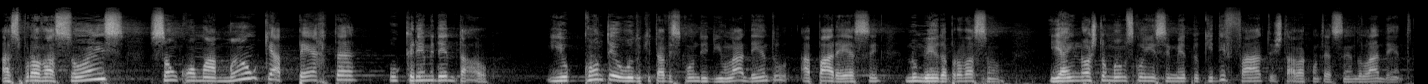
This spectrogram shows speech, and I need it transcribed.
As provações são como a mão que aperta o creme dental. E o conteúdo que estava escondidinho lá dentro aparece no meio da aprovação. E aí nós tomamos conhecimento do que de fato estava acontecendo lá dentro.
